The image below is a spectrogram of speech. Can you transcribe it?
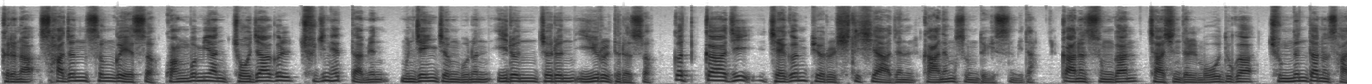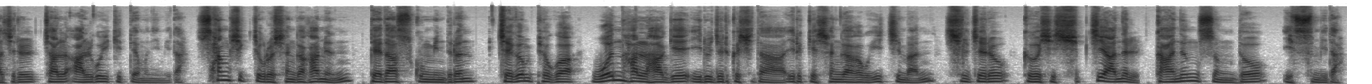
그러나 사전선거에서 광범위한 조작을 추진했다면 문재인 정부는 이런저런 이유를 들어서 끝까지 재검표를 실시하지 않을 가능성도 있습니다. 까는 순간 자신들 모두가 죽는다는 사실을 잘 알고 있기 때문입니다. 상식적으로 생각하면 대다수 국민들은 재검표가 원활하게 이루어질 것이다 이렇게 생각하고 있지만 실제로 그것이 쉽지 않을 가능성도 있습니다.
